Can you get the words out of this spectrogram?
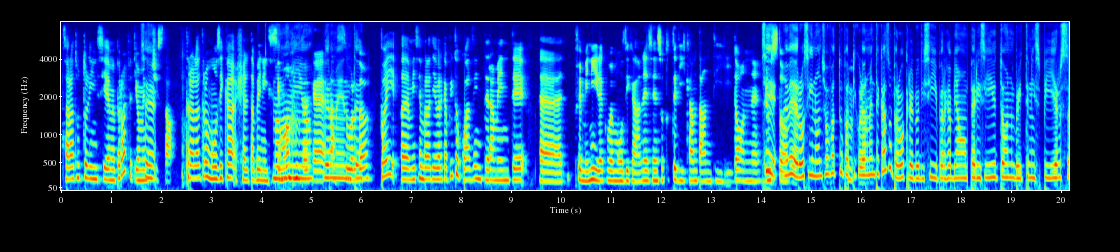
sarà tutto l'insieme, però effettivamente sì. ci sta. Tra l'altro musica scelta benissimo, Mamma mia, perché veramente. assurdo. Poi eh, mi sembra di aver capito quasi interamente eh, femminile come musica, nel senso tutte di cantanti donne, Sì, giusto? è vero, sì, non ci ho fatto Mm. particolarmente caso, però credo di sì, perché abbiamo Paris Hilton, Britney Spears,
